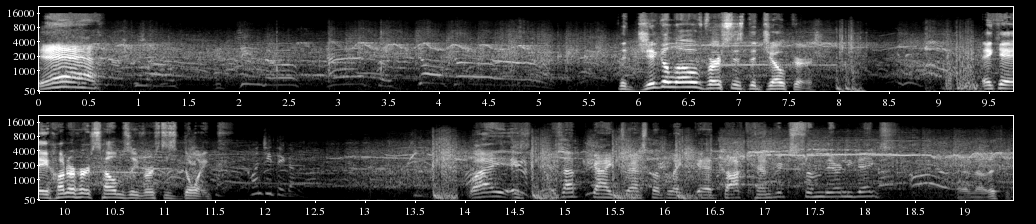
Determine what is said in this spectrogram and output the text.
Yeah. The Gigolo versus the Joker, aka Hunter Hearst Helmsley versus Doink. Why is, is that guy dressed up like uh, Doc Hendrix from the early days? I don't know. This is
